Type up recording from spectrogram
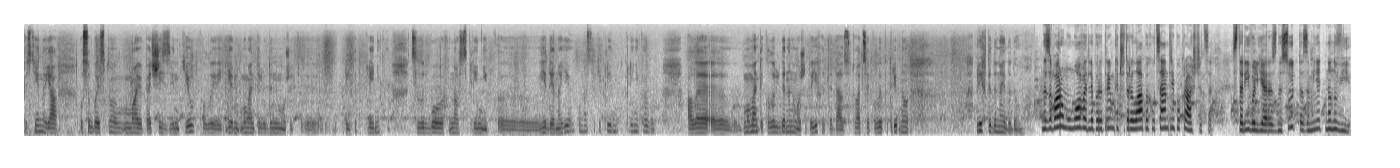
Постійно я особисто маю 5-6 дзвінків, коли є моменти, люди не можуть е, приїхати в клініку. Цілодобових у нас клінік е, єдина є, у нас такі кліні- клініка. Але е, моменти, коли людина не може доїхати, да, ситуація, коли потрібно приїхати до неї додому. Незабаром умови для перетримки чотирилапих у центрі покращаться. Старі вольєри знесуть та замінять на нові,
